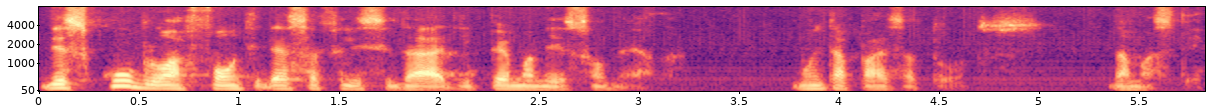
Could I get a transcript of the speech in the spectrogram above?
Descubram a fonte dessa felicidade e permaneçam nela. Muita paz a todos. Namastê.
